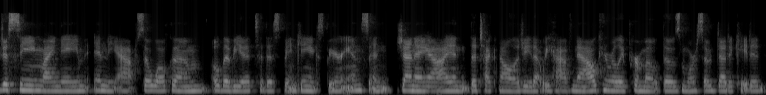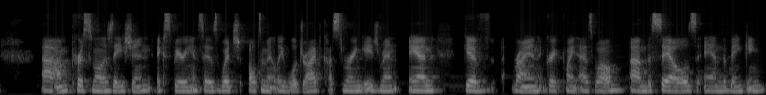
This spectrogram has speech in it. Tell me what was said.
just seeing my name in the app. So, welcome, Olivia, to this banking experience. And Gen AI and the technology that we have now can really promote those more so dedicated um, personalization experiences, which ultimately will drive customer engagement and give Ryan a great point as well. Um, the sales and the banking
